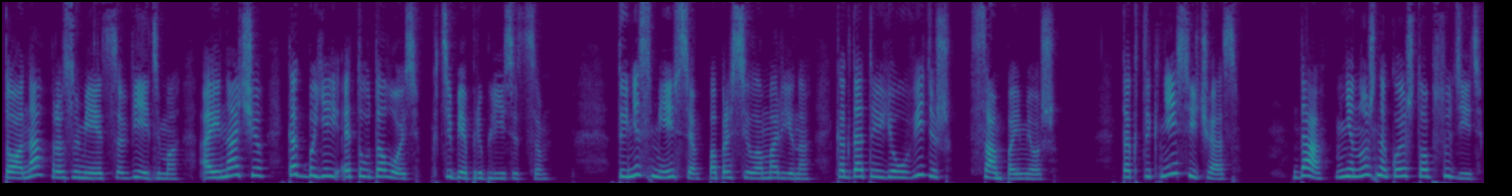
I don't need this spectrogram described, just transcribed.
то она, разумеется, ведьма, а иначе, как бы ей это удалось, к тебе приблизиться?» «Ты не смейся», — попросила Марина. «Когда ты ее увидишь, сам поймешь». «Так ты к ней сейчас?» «Да, мне нужно кое-что обсудить.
